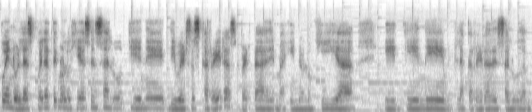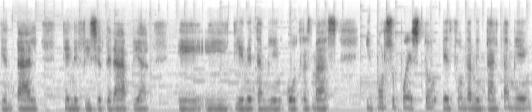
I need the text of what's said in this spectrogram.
Bueno, la Escuela de Tecnologías en Salud tiene diversas carreras, ¿verdad? De imaginología, eh, tiene la carrera de salud ambiental, tiene fisioterapia eh, y tiene también otras más. Y por supuesto es fundamental también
